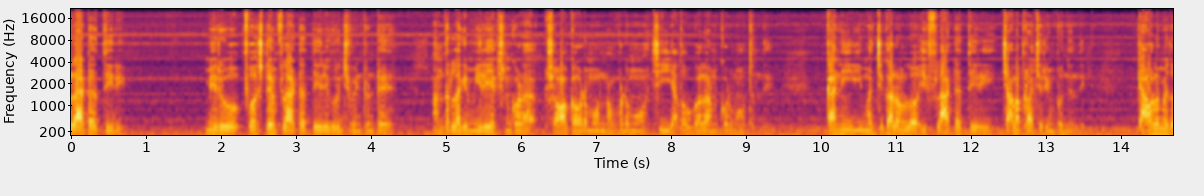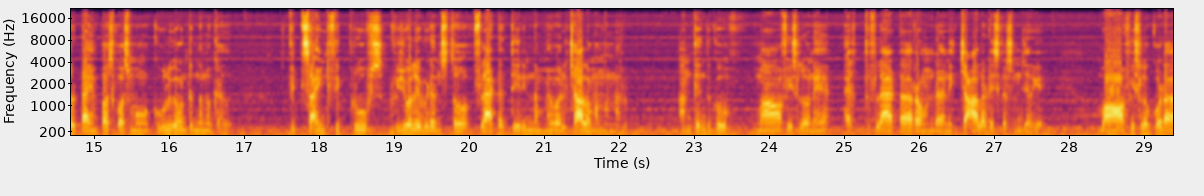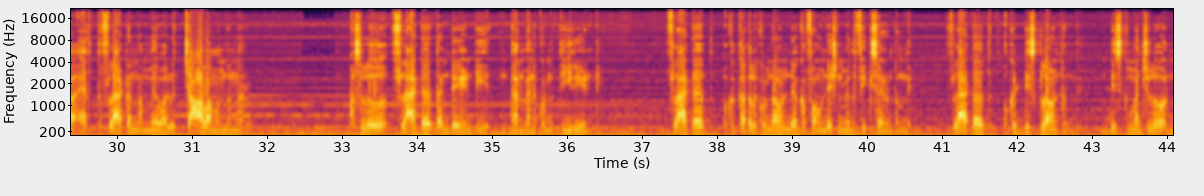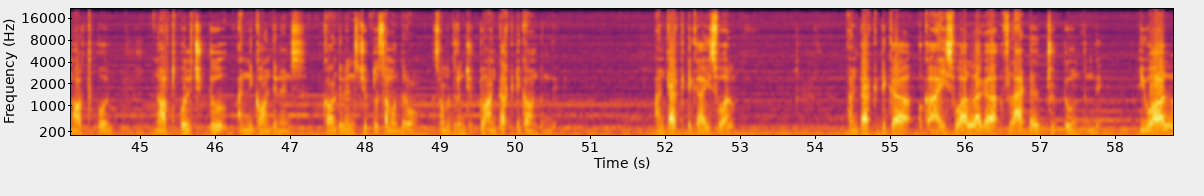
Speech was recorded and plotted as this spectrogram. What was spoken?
Flatter theory theory మీరు first time flat earth theory theory గురించి వింటుంటే అందరిలాగే మీ రియాక్షన్ కూడా షాక్ అవడమో నవ్వడమో చీ ఎదవగోలా అనుకోవడం అవుతుంది. కానీ ఈ మధ్యకాలంలో ఈ ఫ్లాటర్ థీరీ థియరీ చాలా ప్రాచుర్యం పొందింది. కేవలం ఏదో టైంపాస్ కోసమో కూల్గా ఉంటుందనో కాదు. విత్ సైంటిఫిక్ ప్రూఫ్స్ విజువల్ ఎవిడెన్స్తో ఫ్లాటర్ థియరీని నమ్మే వాళ్ళు చాలామంది ఉన్నారు. అంతెందుకు? మా ఆఫీస్లోనే ఎర్త్ ఫ్లాటా రౌండ్ అని చాలా డిస్కషన్ జరిగాయి. మా ఆఫీస్లో కూడా ఎర్త్ ఫ్లాట్ అని నమ్మే వాళ్ళు చాలామంది ఉన్నారు. అసలు ఫ్లాట్ ఎర్త్ అంటే ఏంటి? దాని వెనుకున్న థీరీ ఏంటి? ఫ్లాట్ ఎర్త్ ఒక కదలకుండా ఉండే ఒక ఫౌండేషన్ మీద ఫిక్స్ అయి ఉంటుంది. ఫ్లాట్ ఎర్త్ ఒక డిస్క్లా ఉంటుంది. డిస్క్ మధ్యలో నార్త్ పోల్ నార్త్ పోల్ చుట్టూ అన్ని కాంటినెంట్స్ కాంటినెంట్స్ చుట్టూ సముద్రం సముద్రం చుట్టూ అంటార్కిటికా ఉంటుంది. Antarctica ice wall. అంటార్కిటికా ఒక ఐస్ వాల్ లాగా ఫ్లాట్ ఎర్త్ చుట్టూ ఉంటుంది. ఈ వాల్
